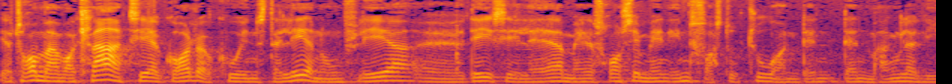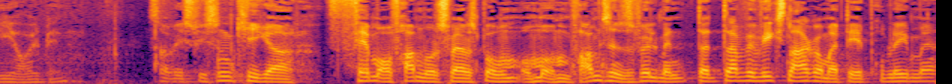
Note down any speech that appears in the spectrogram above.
jeg tror, man var klar til at godt at kunne installere nogle flere øh, DC-lader, men jeg tror simpelthen, at infrastrukturen, den, den mangler lige i øjeblikket. Så hvis vi sådan kigger fem år frem, nu er det svært at om, om, om fremtiden selvfølgelig, men der, der vil vi ikke snakke om, at det er et problem med?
